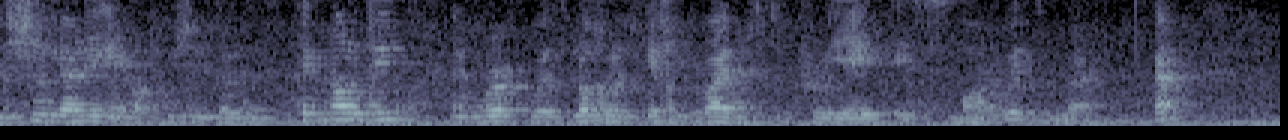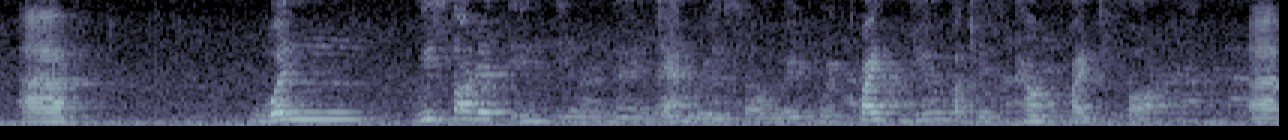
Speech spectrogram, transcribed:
machine learning and artificial intelligence technology, and work with local education providers to create a smarter way to learn. Okay? Um, when we started in, in uh, January, so we're, we're quite new, but we've come quite far. Um,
